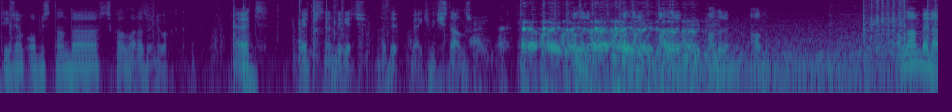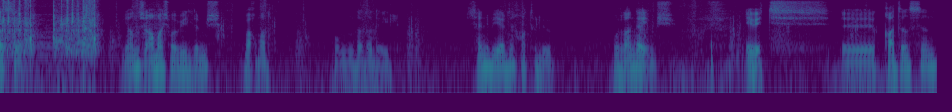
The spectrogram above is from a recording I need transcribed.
Diyeceğim Obristan'da Skal var az önce baktık. Evet. Geç sen de geç. Hadi belki bir kişi daha alır. Alırım. Alırım. Alırım. Alırım. Aldım. Allah'ın belası. Yanlış amaç mı bildirmiş? Bakmadım. Umurumda da değil. Seni bir yerden hatırlıyorum. Buradan değilmiş. Evet. Ee, kadınsın.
